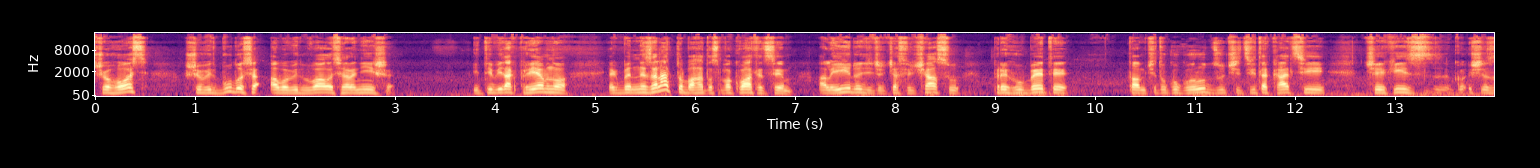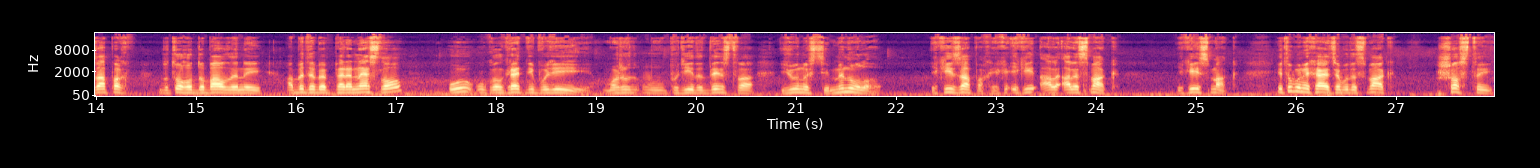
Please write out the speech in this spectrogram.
чогось, що відбулося або відбувалося раніше. І тобі так приємно, якби не занадто багато смакувати цим, але іноді чи- час від часу пригубити там чи ту кукурудзу, чи цвіт акації, чи якийсь запах до того додавлений, аби тебе перенесло у, у конкретні події. Може, у події дитинства, юності, минулого. Який запах, який, але, але смак. Який смак. І тому нехай це буде смак шостий,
